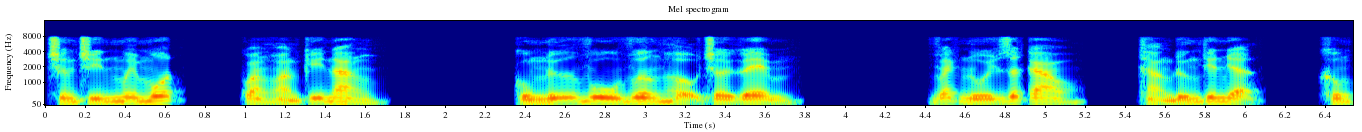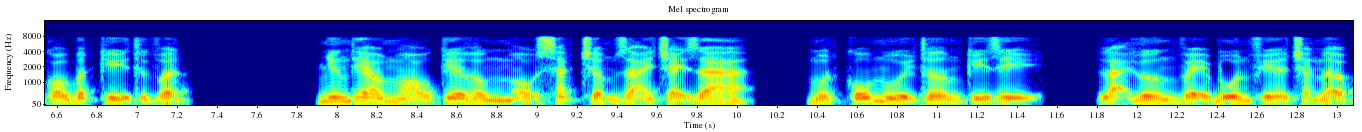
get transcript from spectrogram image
Chương 91, quang hoàn kỹ năng. Cùng nữ vu vương hậu chơi game. Vách núi rất cao, thẳng đứng thiên nhận, không có bất kỳ thực vật. Nhưng theo máu kia hồng màu sắc chậm rãi chảy ra, một cỗ mùi thơm kỳ dị, lại hướng về bốn phía tràn ngập.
